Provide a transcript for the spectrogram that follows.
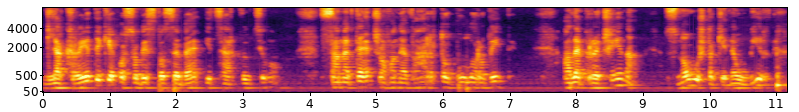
для критики особисто себе і церкви в цілому. Саме те, чого не варто було робити. Але причина знову ж таки не у вірних,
